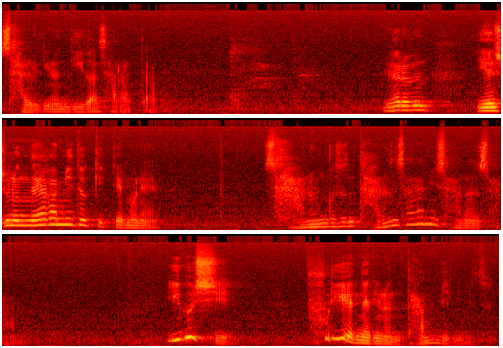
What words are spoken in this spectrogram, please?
살기는 네가 살았다고. 여러분 예수는 내가 믿었기 때문에 사는 것은 다른 사람이 사는 삶. 이것이 풀이에 내리는 담비입니다.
